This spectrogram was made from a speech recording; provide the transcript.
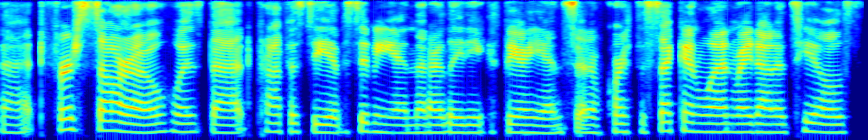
that first sorrow was that prophecy of Simeon that Our Lady experienced. And of course, the second one, right on its heels,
